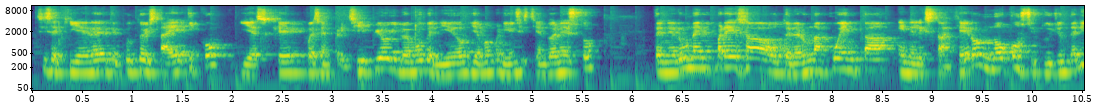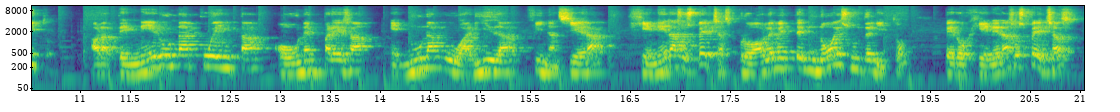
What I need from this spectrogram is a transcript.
si se quiere, desde el punto de vista ético, y es que, pues en principio, y lo hemos venido, y hemos venido insistiendo en esto, tener una empresa o tener una cuenta en el extranjero no constituye un delito. Ahora, tener una cuenta o una empresa en una guarida financiera genera sospechas. Probablemente no es un delito, pero genera sospechas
